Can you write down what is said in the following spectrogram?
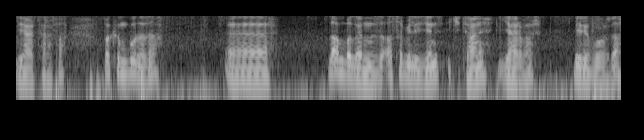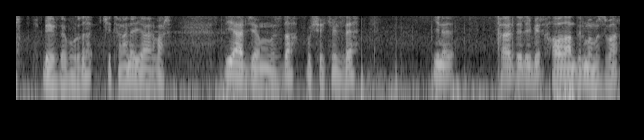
diğer tarafa. Bakın burada eee, lambalarınızı asabileceğiniz iki tane yer var. Biri burada, bir de burada iki tane yer var. Diğer camımızda bu şekilde yine perdeli bir havalandırmamız var.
